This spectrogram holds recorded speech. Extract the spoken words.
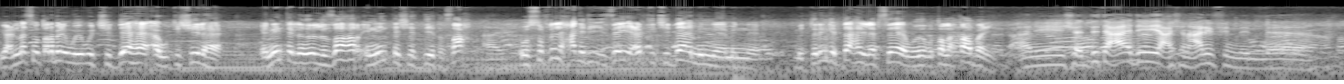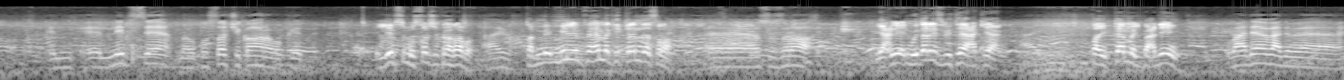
يعني مثلا تقرب وتشدها أو تشيلها. ان انت اللي ظهر ان انت شديتها صح؟ أيوه. اوصف لي الحاجة دي إزاي عرفت تشدها من من من الترنج بتاعها اللي لابساه وطلعتها بعيد؟ يعني شدتها عادي عشان عارف ان ال- ال- اللبس ما بتوصلش كهرباء وكده. اللبس ما وصلش كهرباء. أيوه. طب مين اللي مفهمك الكلام ده يا صلاح؟ آه، أستاذ راء يعني المدرس بتاعك يعني. أيوه. طيب كمل بعدين. وبعدها بعد ما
